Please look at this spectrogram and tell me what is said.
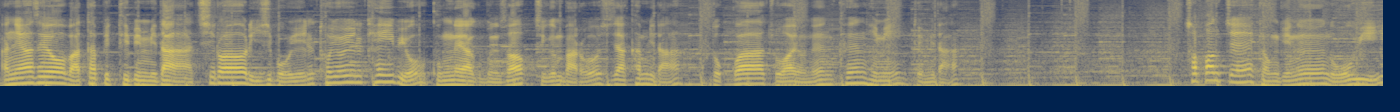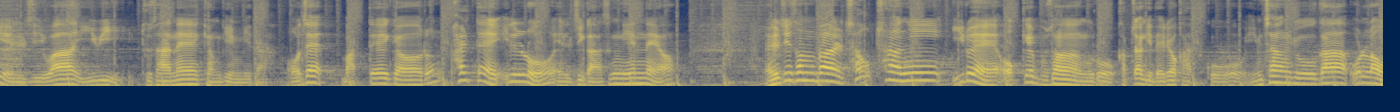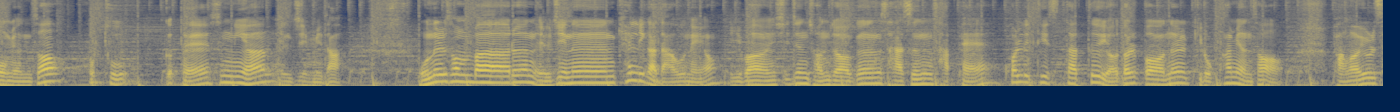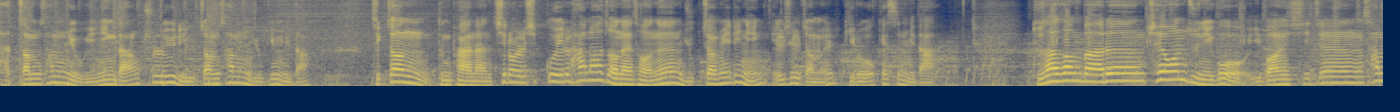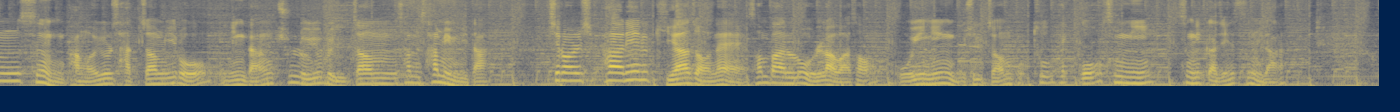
안녕하세요. 마타픽TV입니다. 7월 25일 토요일 KBO 국내 야구 분석 지금 바로 시작합니다. 구독과 좋아요는 큰 힘이 됩니다. 첫 번째 경기는 5위 LG와 2위 두산의 경기입니다. 어제 맞대결은 8대1로 LG가 승리했네요 LG 선발 차우찬이 1회 어깨 부상으로 갑자기 내려갔고 임창규가 올라오면서 호투 끝에 승리한 LG입니다. 오늘 선발은 LG는 켈리가 나오네요. 이번 시즌 전적은 4승 4패, 퀄리티 스타트 8번을 기록하면서 방어율 4.36, 이닝당 출루율 1.36입니다. 직전 등판한 7월 19일 한화전에서는 6.1이닝 1실점을 기록했습니다. 두산 선발은 최원준이고 이번 시즌 3승 방어율 4.15 이닝당 출루율 1.33입니다. 7월 18일 기아전에 선발로 올라와서 5이닝 무실점 호투했고 승리 승리까지 했습니다.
